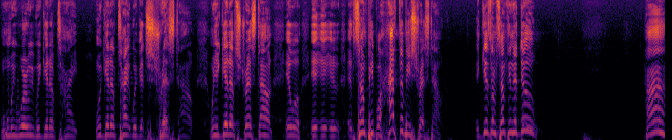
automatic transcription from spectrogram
And When we worry, we get uptight. When we get uptight, we get stressed out. When you get up stressed out, it will. It, it, it, some people have to be stressed out. It gives them something to do. Huh?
